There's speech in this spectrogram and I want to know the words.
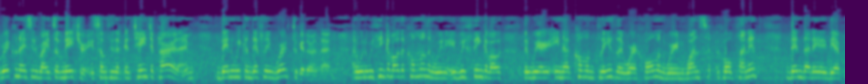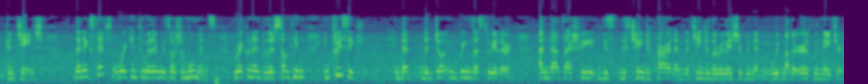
recognizing rights of nature is something that can change a paradigm, then we can definitely work together on that. And when we think about the commons, and when, if we think about that we are in a common place, that we're home, and we're in one whole planet, then that idea can change. The next steps, working together with social movements, recognize that there's something intrinsic that that brings us together, and that's actually this this change of paradigm, that changes the relationship with with Mother Earth, with nature.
